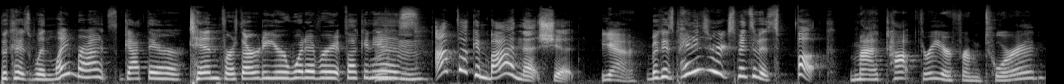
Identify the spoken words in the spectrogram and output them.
Because when Lane Bryant's got their 10 for 30 or whatever it fucking is, mm-hmm. I'm fucking buying that shit. Yeah. Because panties are expensive as fuck. My top three are from Torrid.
